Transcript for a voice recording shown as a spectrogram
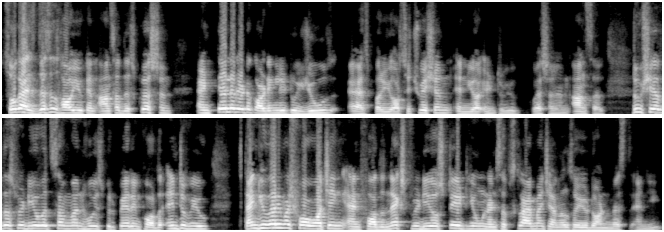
So guys, this is how you can answer this question and tailor it accordingly to use as per your situation in your interview question and answer. Do share this video with someone who is preparing for the interview. Thank you very much for watching and for the next video stay tuned and subscribe my channel so you don't miss any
